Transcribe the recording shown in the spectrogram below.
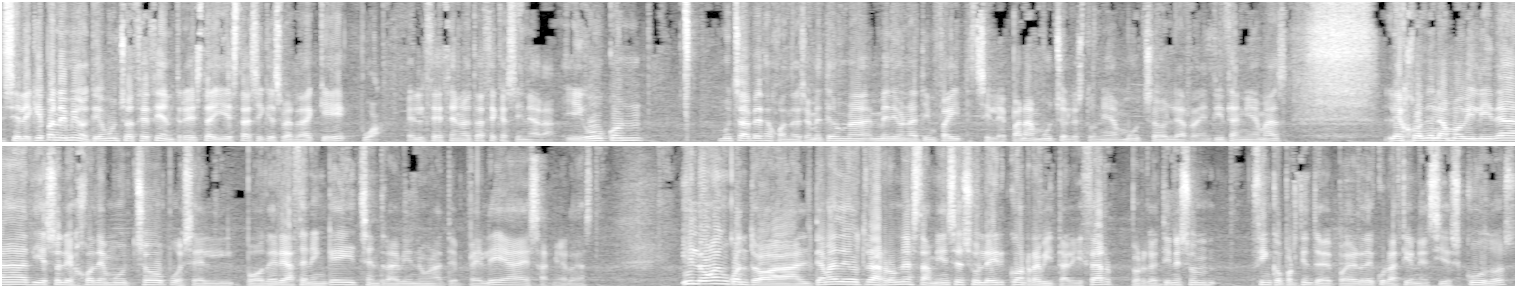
Si el equipo enemigo tiene mucho CC entre esta y esta, sí que es verdad que el CC no te hace casi nada. Y Wukong muchas veces cuando se mete en, medio de una teamfight, si le para mucho, le stunea mucho, le ralentizan y demás, le jode la movilidad y eso le jode mucho pues el poder hacer engage, entrar bien en una pelea, esas mierdas. Y luego en cuanto al tema de otras runas también se suele ir con revitalizar, porque tienes un 5% de poder de curaciones y escudos,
